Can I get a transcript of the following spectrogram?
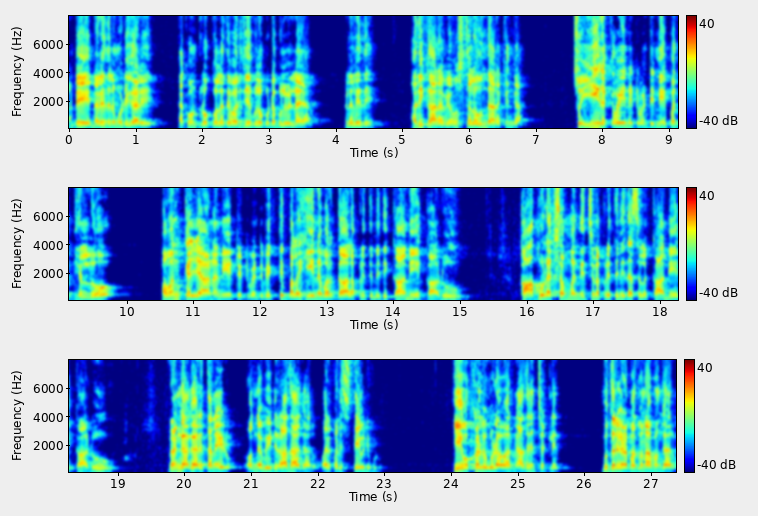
అంటే నరేంద్ర మోడీ గారి అకౌంట్లోకి లేకపోతే వారి జేబులోకి డబ్బులు వెళ్ళాయా? వెళ్ళలేదే. అధికార వ్యవస్థలో ఉంది ఆ రకంగా. సో ఈ రకమైనటువంటి నేపథ్యంలో పవన్ కళ్యాణ్ అనేటటువంటి వ్యక్తి బలహీన వర్గాల ప్రతినిధి కానే కాడు. కాపులకు సంబంధించిన ప్రతినిధి అసలు కానే కాడు. రంగా గారి తనయుడు వంగవీటి రాధా గారు వారి పరిస్థితి ఏమిటి ఇప్పుడు? ఏ ఒక్కళ్ళు కూడా వారిని ఆదరించట్లేదు. ముద్రగడ పద్మనాభం గారు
